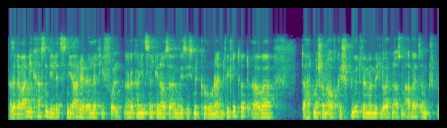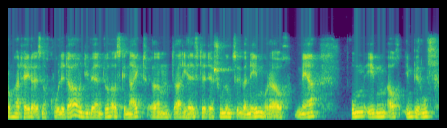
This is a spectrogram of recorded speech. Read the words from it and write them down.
also da waren die Kassen die letzten Jahre relativ voll. Ne? Da kann ich jetzt nicht genau sagen, wie sich mit Corona entwickelt hat, aber da hat man schon auch gespürt, wenn man mit Leuten aus dem Arbeitsamt gesprochen hat, hey, da ist noch Kohle da und die wären durchaus geneigt, ähm, da die Hälfte der Schulung zu übernehmen oder auch mehr, um eben auch im Beruf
